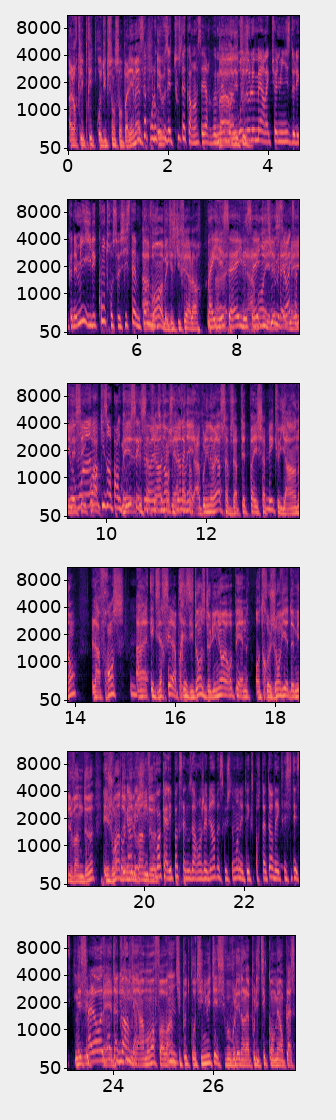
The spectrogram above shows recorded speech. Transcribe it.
alors que les prix de production sont pas les mêmes. Mais ça, pour le coup, Et- vous êtes tous d'accord. Hein C'est-à-dire que Bah, même Bruno tous- Le Maire, l'actuel ministre de l'économie, il est contre ce système. Comme Ah bon bah, Qu'est-ce qu'il fait alors Bah, il Bah, essaye, il ah essaye, bon, dit-il, mais c'est vrai que ça fait au moins un an qu'ils en parlent mais tous et que ça rien fait se un an. Mais attendez. Apolline Maillard, ça vous a peut-être pas échappé qu'il y a un an, la France a exercé la présidence de l'Union européenne entre janvier 2022 et juin Quand on regarde les chiffres, 2022. on voit qu'à l'époque, ça nous arrangeait bien parce que justement, on était exportateur d'électricité. Mais malheureusement d'accord, mais à un moment, faut avoir un Mm. petit peu de continuité, si vous voulez, dans la politique qu'on met en place.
